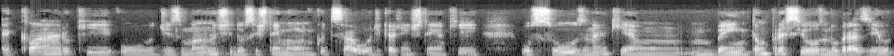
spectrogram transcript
é claro que o desmanche do Sistema Único de Saúde que a gente tem aqui, o SUS, né, que é um, um bem tão precioso no Brasil,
